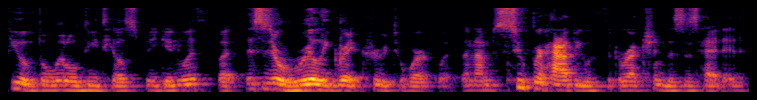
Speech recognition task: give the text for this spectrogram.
few of the little details to begin with, but this is a really great crew to work with, and I'm super happy with the direction this is headed.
